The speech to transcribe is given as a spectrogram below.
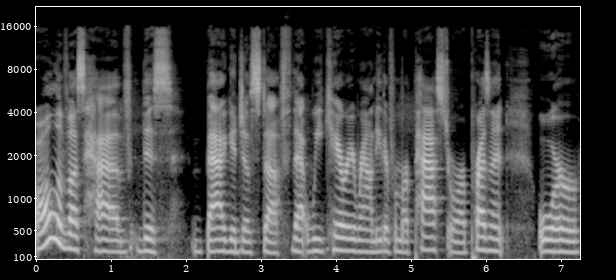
all of us have this baggage of stuff that we carry around either from our past or our present or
